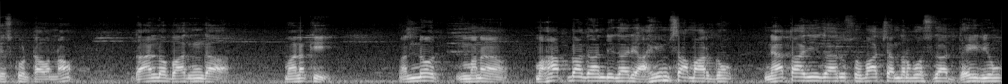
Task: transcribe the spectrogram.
చేసుకుంటా ఉన్నాం. దానిలో భాగంగా మనకి ఎన్నో మన మహాత్మా గాంధీ గారి అహింసా మార్గం నేతాజీ గారు సుభాష్ చంద్రబోస్ గారి ధైర్యం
